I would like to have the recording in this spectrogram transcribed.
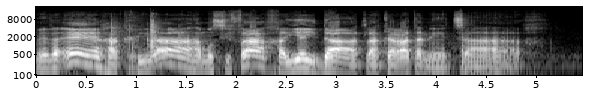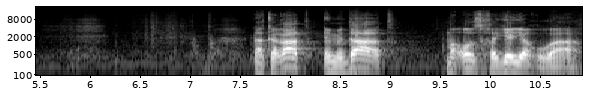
מבאר, התחייה המוסיפה חיי דעת להכרת הנצח, להכרת עמדת מעוז חיי הרוח,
